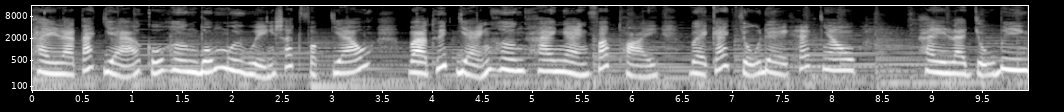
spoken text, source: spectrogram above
Thầy là tác giả của hơn 40 quyển sách Phật giáo và thuyết giảng hơn 2.000 pháp thoại về các chủ đề khác nhau. Thầy là chủ biên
